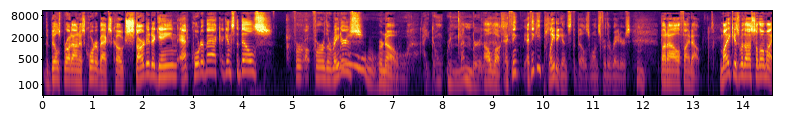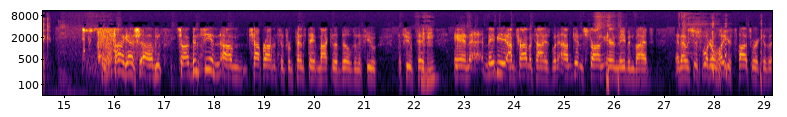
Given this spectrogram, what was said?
the Bills brought on as quarterbacks coach, started a game at quarterback against the Bills for for the Raiders Ooh, or no? I don't remember. That. I'll look. I think I think he played against the Bills once for the Raiders, hmm. but I'll find out. Mike is with us. Hello, Mike. Hi guys. Um, so I've been seeing um, Chop Robinson from Penn State mock to the Bills in a few a few picks, mm-hmm. and maybe I'm traumatized, but I'm getting strong Aaron Maybin vibes and I was just wondering what your thoughts were because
